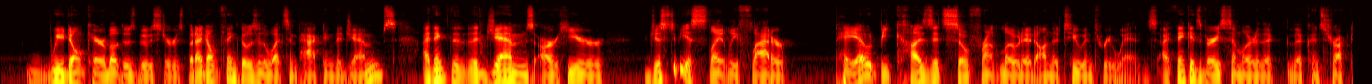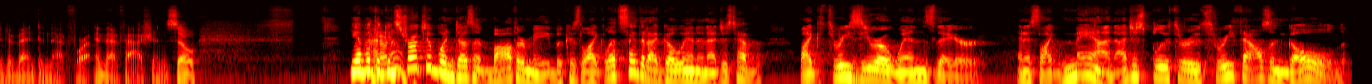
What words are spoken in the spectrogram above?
we don't care about those boosters, but I don't think those are the what's impacting the gems. I think that the gems are here just to be a slightly flatter payout because it's so front loaded on the two and three wins. I think it's very similar to the the constructed event in that for in that fashion. So yeah, but the constructed know. one doesn't bother me because like let's say that I go in and I just have like three zero wins there and it's like man I just blew through three thousand gold.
